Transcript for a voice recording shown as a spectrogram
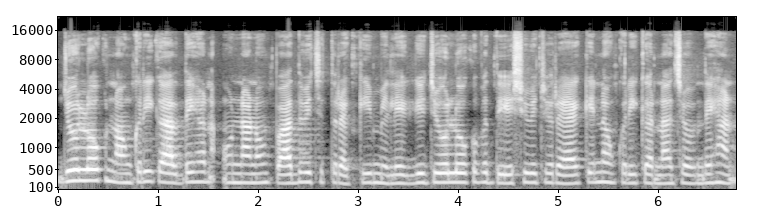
ਜੋ ਲੋਕ ਨੌਕਰੀ ਕਰਦੇ ਹਨ, ਉਹਨਾਂ ਨੂੰ ਪਦ ਵਿੱਚ ਤਰੱਕੀ ਮਿਲੇਗੀ। ਜੋ ਲੋਕ ਵਿਦੇਸ਼ ਵਿੱਚ ਰਹਿ ਕੇ ਨੌਕਰੀ ਕਰਨਾ ਚਾਹੁੰਦੇ ਹਨ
